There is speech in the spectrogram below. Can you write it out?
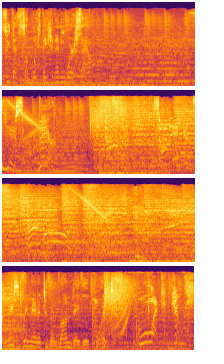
See that subway station anywhere, Sal? Yes, there. Ah! Sonic! At least we made it to the rendezvous point. Let's juice!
